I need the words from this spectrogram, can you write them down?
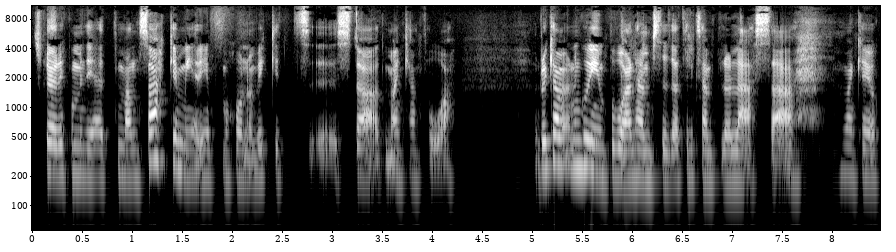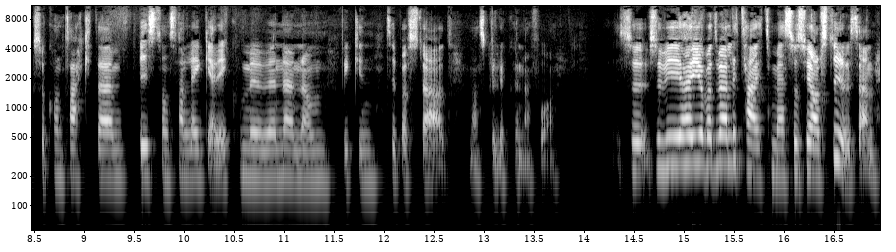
skulle jag rekommendera att man söker mer information om vilket eh, stöd man kan få. Då kan man gå in på vår hemsida till exempel och läsa. Man kan ju också kontakta biståndshandläggare i kommunen om vilken typ av stöd man skulle kunna få. Så, så, vi har jobbat väldigt tajt med Socialstyrelsen.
